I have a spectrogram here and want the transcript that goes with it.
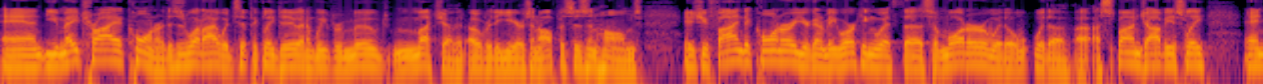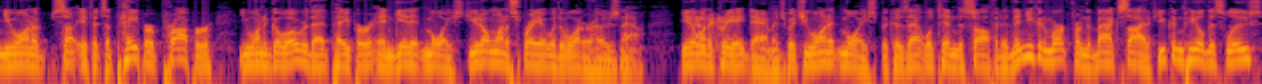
And you may try a corner. This is what I would typically do, and we've removed much of it over the years in offices and homes. Is you find a corner, you're going to be working with uh, some water, with a with a, a sponge, obviously, and you want to. If it's a paper proper, you want to go over that paper and get it moist. You don't want to spray it with a water hose now. You don't want to create damage, but you want it moist because that will tend to soften it. Then you can work from the back side. If you can peel this loose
